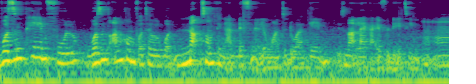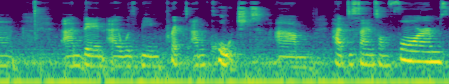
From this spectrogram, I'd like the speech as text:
Wasn't painful wasn't uncomfortable but not something I definitely want to do again. It's not like a everyday thing. Mm -mm and then I was being prepped and coached. Um, had to sign some forms,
